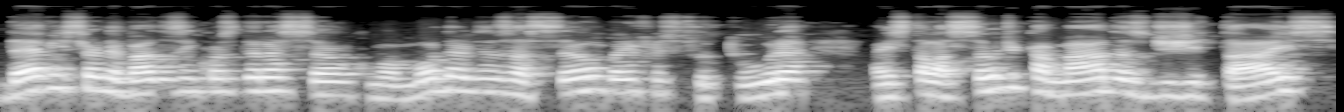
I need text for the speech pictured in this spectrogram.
devem ser levadas em consideração, como a modernização da infraestrutura, a instalação de camadas digitais,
